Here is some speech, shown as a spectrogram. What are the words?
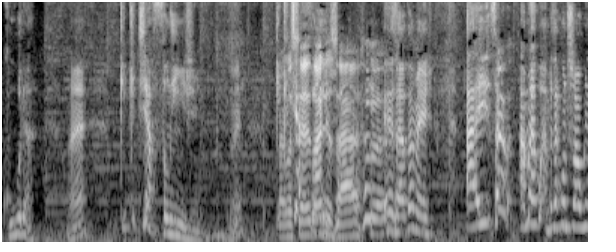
cura, né? O que, que te aflige? Né? Que Pra que você analisar. Exatamente. Aí, sabe, mas aconteceu algo,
